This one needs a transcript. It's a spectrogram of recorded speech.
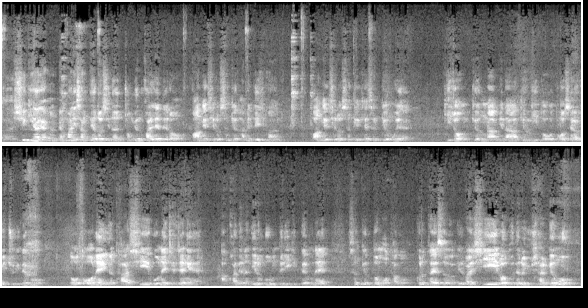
어, 쉽게 이야기하면 100만 이상 대도시는 종전 관례대로 광역시로 승격하면 되지만 광역시로 승격했을 경우에 기존 경남이나 경기도 도세가 위축이 되고 또 도내 여타 시군의 재정에 악화되는 이런 부분들이 있기 때문에 승격도 못하고 그렇다 해서 일반 시로 그대로 유지할 경우 어,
